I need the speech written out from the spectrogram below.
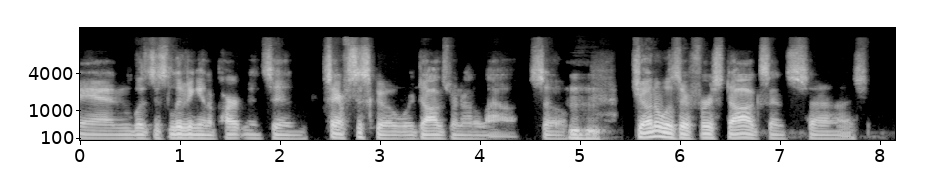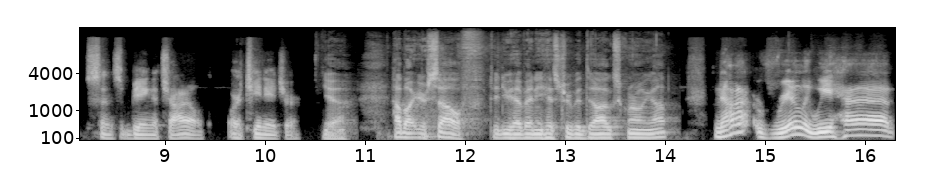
and was just living in apartments in San Francisco where dogs were not allowed. So mm-hmm. Jonah was their first dog since uh, since being a child or a teenager. Yeah. How about yourself? Did you have any history with dogs growing up? Not really. We had,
